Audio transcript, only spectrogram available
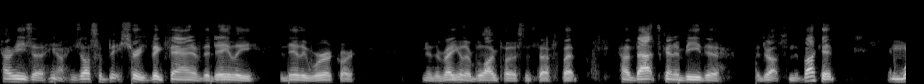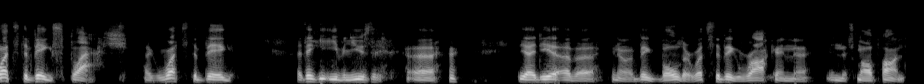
how he's a, you know, he's also big, sure he's a big fan of the daily, the daily work or, you know, the regular blog posts and stuff, but how that's going to be the, the drops in the bucket and what's the big splash? Like, what's the big, I think he even used uh, the idea of a, you know, a big boulder. What's the big rock in the, in the small pond?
